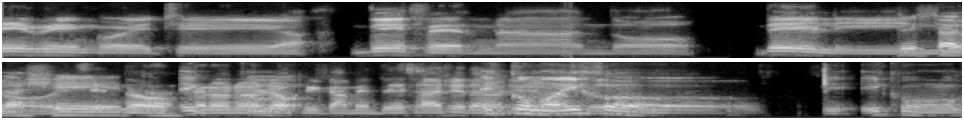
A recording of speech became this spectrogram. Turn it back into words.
de Bengoechea, de Fernando, de Lino, Salayeta. no, Es cronológicamente de Salayeta Es como dijo, es como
